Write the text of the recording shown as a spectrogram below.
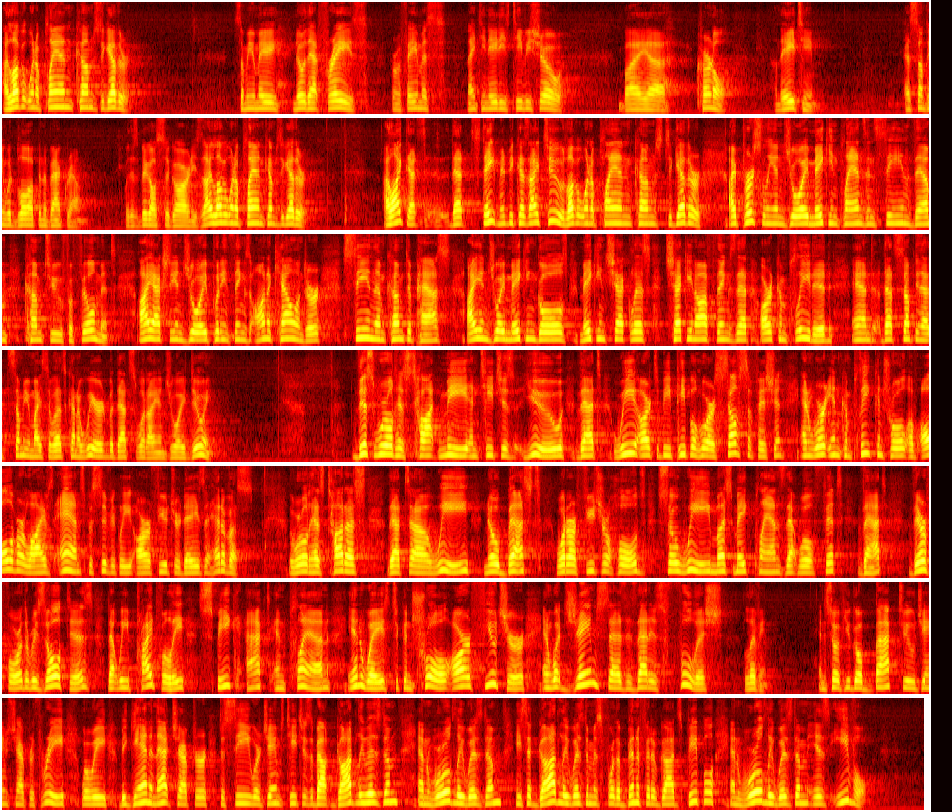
I love it when a plan comes together. Some of you may know that phrase from a famous 1980s TV show by uh, Colonel on the A team as something would blow up in the background with his big old cigar. And he says, I love it when a plan comes together. I like that, that statement because I too love it when a plan comes together. I personally enjoy making plans and seeing them come to fulfillment. I actually enjoy putting things on a calendar, seeing them come to pass. I enjoy making goals, making checklists, checking off things that are completed. And that's something that some of you might say, well, that's kind of weird, but that's what I enjoy doing. This world has taught me and teaches you that we are to be people who are self sufficient and we're in complete control of all of our lives and specifically our future days ahead of us. The world has taught us that uh, we know best what our future holds, so we must make plans that will fit that. Therefore, the result is that we pridefully speak, act, and plan in ways to control our future. And what James says is that is foolish living. And so, if you go back to James chapter 3, where we began in that chapter to see where James teaches about godly wisdom and worldly wisdom, he said, Godly wisdom is for the benefit of God's people, and worldly wisdom is evil.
